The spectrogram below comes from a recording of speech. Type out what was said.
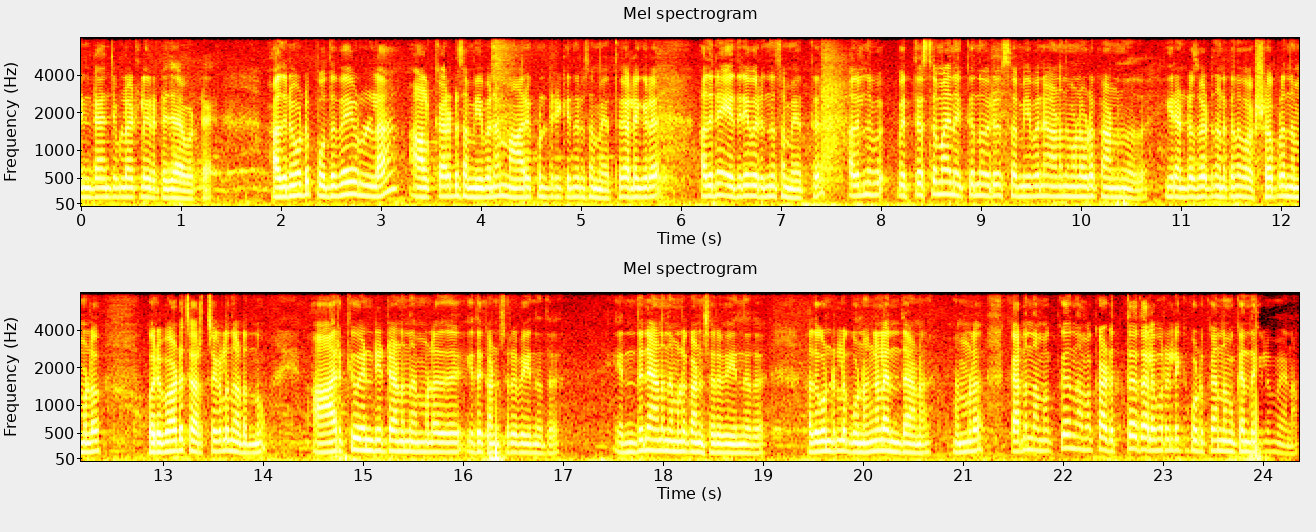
ഇൻടാഞ്ചബിളായിട്ടുള്ള ഹെറിറ്റേജ് ആവട്ടെ അതിനോട് പൊതുവെയുള്ള ആൾക്കാരുടെ സമീപനം മാറിക്കൊണ്ടിരിക്കുന്ന ഒരു സമയത്ത് അല്ലെങ്കിൽ അതിനെതിരെ വരുന്ന സമയത്ത് അതിൽ നിന്ന് വ്യത്യസ്തമായി നിൽക്കുന്ന ഒരു സമീപനമാണ് നമ്മളിവിടെ കാണുന്നത്. ഈ രണ്ട് ദിവസമായിട്ട് നടക്കുന്ന വർക്ക്ഷോപ്പിൽ നമ്മൾ ഒരുപാട് ചർച്ചകൾ നടന്നു. ആർക്ക് വേണ്ടിയിട്ടാണ് നമ്മൾ ഇത് കൺസിഡർ ചെയ്യുന്നത്? എന്തിനാണ് നമ്മൾ കൺസിഡർ ചെയ്യുന്നത്? അതുകൊണ്ടുള്ള ഗുണങ്ങൾ എന്താണ്? നമ്മൾ കാരണം നമുക്ക് നമുക്ക് അടുത്ത തലമുറയിലേക്ക് കൊടുക്കാൻ നമുക്ക് എന്തെങ്കിലും വേണം.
